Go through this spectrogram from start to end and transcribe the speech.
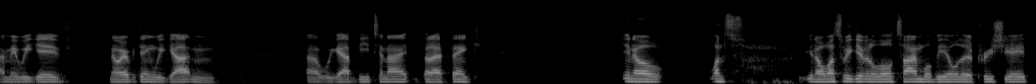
I mean, we gave you know everything we got, and uh, we got beat tonight. But I think, you know, once you know, once we give it a little time, we'll be able to appreciate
